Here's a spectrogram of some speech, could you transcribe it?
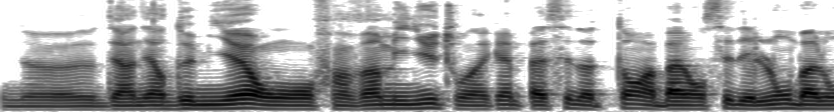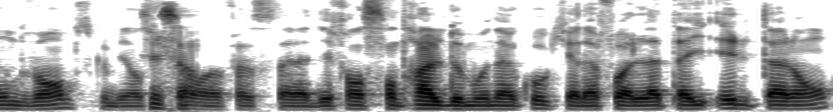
Une euh, dernière demi-heure, enfin 20 minutes, où on a quand même passé notre temps à balancer des longs ballons de vent, parce que bien sûr, face à la défense centrale de Monaco qui a à la fois la taille et le talent,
